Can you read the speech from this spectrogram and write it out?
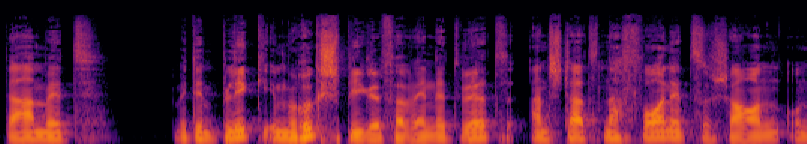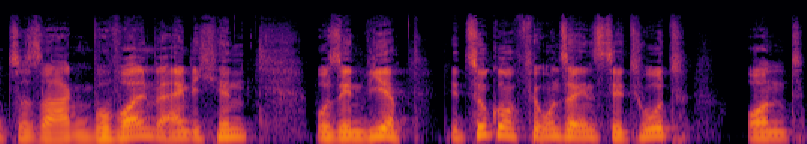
damit mit dem Blick im Rückspiegel verwendet wird, anstatt nach vorne zu schauen und zu sagen, wo wollen wir eigentlich hin? Wo sehen wir die Zukunft für unser Institut? Und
